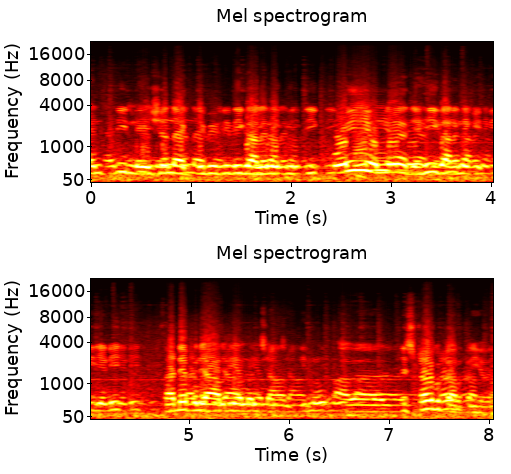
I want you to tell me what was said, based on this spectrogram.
ਐਂਟੀ ਨੇਸ਼ਨ ਐਕਟੀਵਿਟੀ ਦੀ ਗੱਲ ਨਹੀਂ ਕੀਤੀ, ਕੋਈ ਉਹਨੇ ਅਜਿਹੀ ਗੱਲ ਨਹੀਂ ਕੀਤੀ ਜਿਹੜੀ ਸਾਡੇ ਪੰਜਾਬ ਦੀ ਅਮਨ ਸ਼ਾਂਤੀ ਨੂੰ ਡਿਸਟਰਬ ਕਰਦੀ ਹੋਵੇ।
